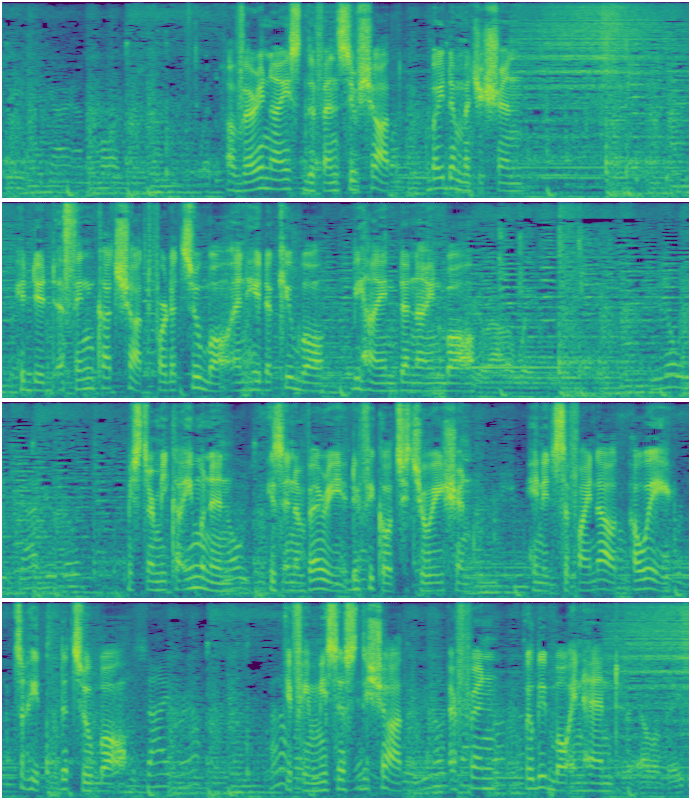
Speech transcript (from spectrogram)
squeeze the guy on the larger A very nice defensive shot by the magician. He did a thin cut shot for the 2 ball and hit the cue ball behind the 9 ball. They're out of way. You know what he's got here, Billy? Mr. Mika Immonen is in a very difficult situation. He needs to find out a way to hit the 2 ball. If he misses the shot, the side rail. You know what Efren will be ball in hand. Elevate.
